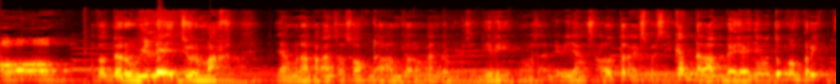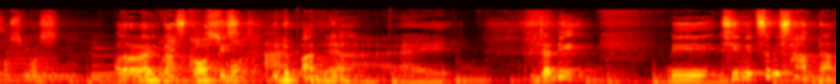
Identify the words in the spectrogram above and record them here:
Oh, atau der Wille Jurmach yang menampakkan sosok dalam dorongan dominasi diri, penguasaan diri yang selalu terekspresikan dalam dayanya untuk memberi kosmos pada realitas kaotis kosmos. di depannya. Anjay. Jadi di sini ini sadar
